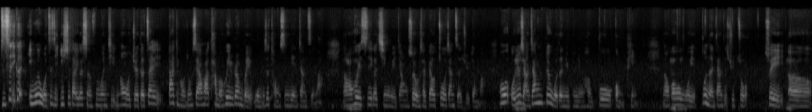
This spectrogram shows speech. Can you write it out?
只是一个，因为我自己意识到一个身份问题，然后我觉得在大庭广众下的话，他们会认为我们是同性恋这样子嘛，然后会是一个情侣这样，所以我才不要做这样子的举动嘛。然后我就想这样对我的女朋友很不公平，然后过后我也不能这样子去做，所以呃，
